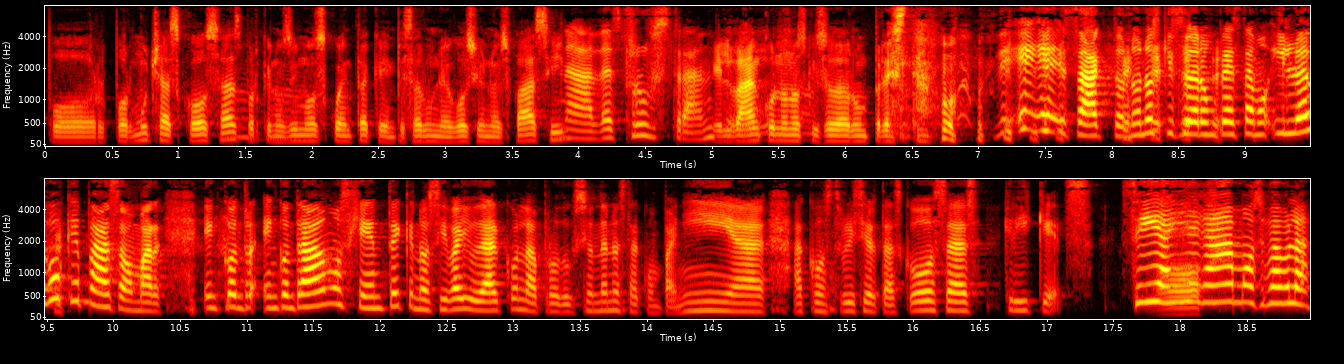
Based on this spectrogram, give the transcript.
por, por muchas cosas, porque nos dimos cuenta que empezar un negocio no es fácil. Nada, es frustrante. El banco no nos quiso dar un préstamo. Eh, Exacto, no nos quiso dar un préstamo. ¿Y luego qué pasa, Omar? Encontra- encontrábamos gente que nos iba a ayudar con la producción de nuestra compañía, a construir ciertas cosas. Crickets. Sí, ahí Oh. llegamos, bla.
